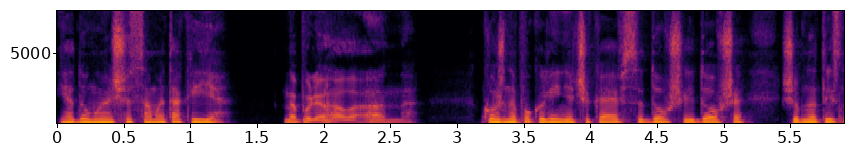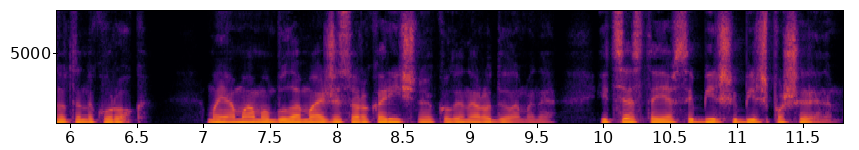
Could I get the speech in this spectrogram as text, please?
Я думаю, що саме так і є, наполягала Анна. Кожне покоління чекає все довше і довше, щоб натиснути на курок. Моя мама була майже сорокарічною, коли народила мене, і це стає все більш і більш поширеним.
